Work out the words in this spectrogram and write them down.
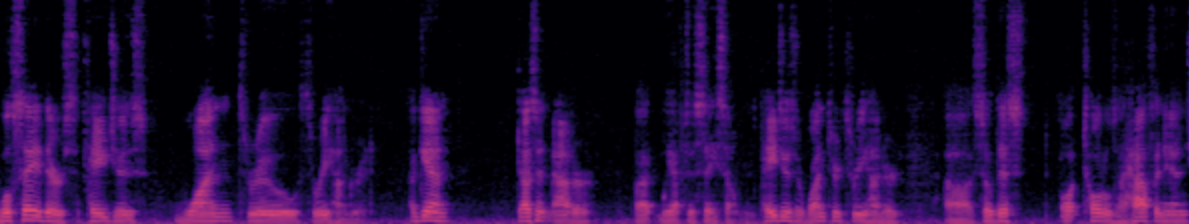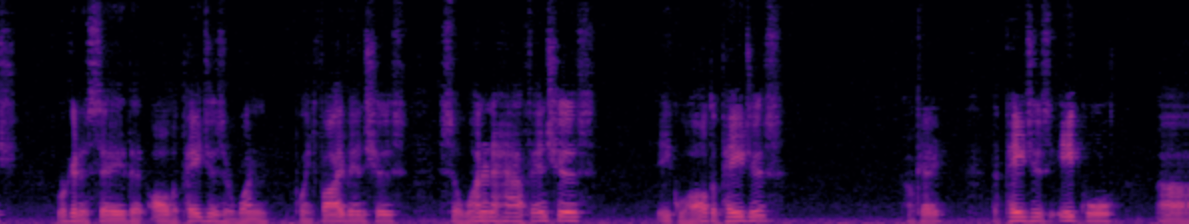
we'll say there's pages 1 through 300. Again, doesn't matter, but we have to say something. Pages are 1 through 300, uh, so this uh, totals a half an inch. We're going to say that all the pages are 1 0.5 inches. So one and a half inches equal all the pages. Okay, the pages equal uh,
